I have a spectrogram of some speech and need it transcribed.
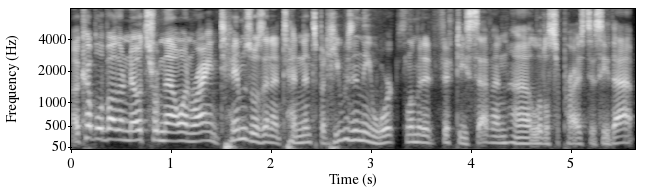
A couple of other notes from that one. Ryan Timms was in attendance, but he was in the Works Limited 57. Uh, a little surprised to see that.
